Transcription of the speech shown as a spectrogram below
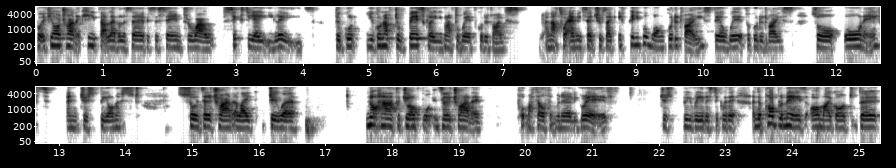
But if you're trying to keep that level of service the same throughout 60, 80 leads, the good you're gonna have to basically you're gonna have to wait for good advice. Yeah. And that's what Emmy said. She was like, if people want good advice, they'll wait for good advice. So own it and just be honest. So instead of trying to like do a not half a job, but instead of trying to put myself into an early grave, just be realistic with it. And the problem is, oh my god, the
